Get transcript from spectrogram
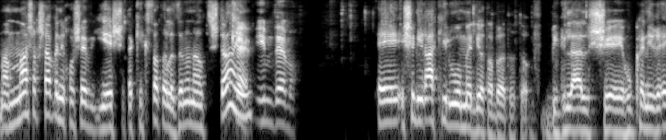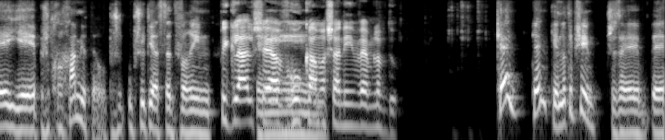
ממש עכשיו אני חושב יש את ה Kickstarter לזנונאוט 2. כן, עם דמו. אה, שנראה כאילו הוא עומד להיות הרבה יותר טוב, בגלל שהוא כנראה יהיה פשוט חכם יותר, הוא פשוט, הוא פשוט יעשה דברים. בגלל שעברו אה, כמה שנים והם למדו. כן, כן, כי הם לא טיפשים, שזה אה,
